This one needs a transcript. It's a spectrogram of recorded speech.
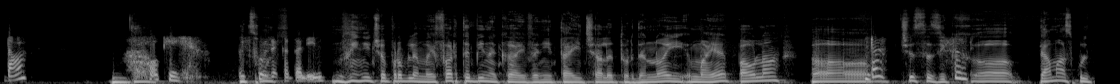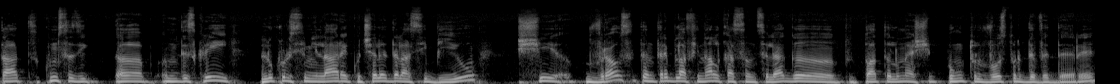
da? Da. Ok. Îți Scuze, mulț- Cătălin. Nu e nicio problemă. E foarte bine că ai venit aici alături de noi. Mai e, Paula? Uh, da. Ce să zic? Uh, te-am ascultat, cum să zic, uh, îmi descrii lucruri similare cu cele de la Sibiu și vreau să te întreb la final ca să înțeleagă toată lumea și punctul vostru de vedere.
